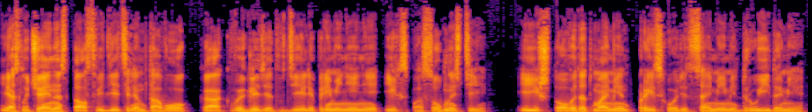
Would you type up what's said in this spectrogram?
я случайно стал свидетелем того, как выглядит в деле применение их способностей и что в этот момент происходит с самими друидами,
